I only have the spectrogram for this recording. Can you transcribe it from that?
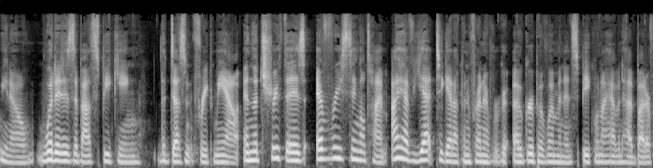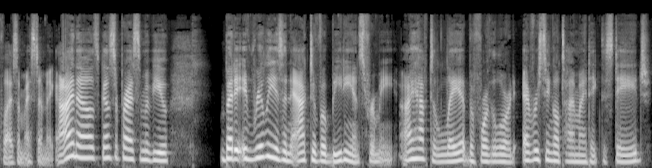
you know, what it is about speaking that doesn't freak me out. And the truth is, every single time I have yet to get up in front of a group of women and speak when I haven't had butterflies in my stomach. I know it's going to surprise some of you, but it really is an act of obedience for me. I have to lay it before the Lord every single time I take the stage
